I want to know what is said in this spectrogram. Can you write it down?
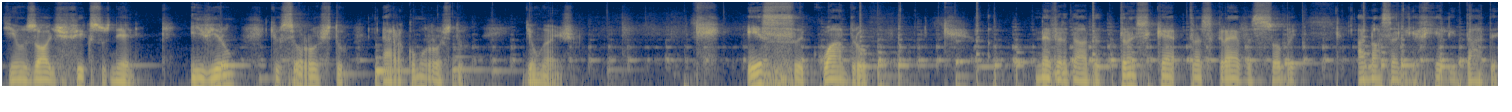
tinham os olhos fixos nele e viram que o seu rosto era como o rosto de um anjo. Esse quadro, na verdade, transcreve sobre a nossa realidade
